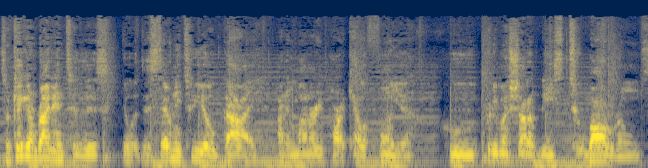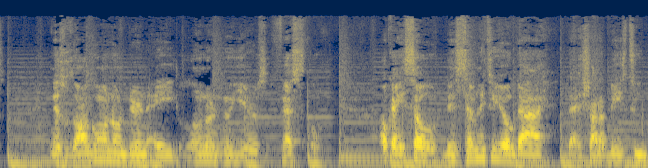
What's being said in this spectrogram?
So kicking right into this, it was this 72-year-old guy out in Monterey Park, California, who pretty much shot up these two ballrooms. And this was all going on during a Lunar New Year's festival. Okay, so this 72-year-old guy that shot up these two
